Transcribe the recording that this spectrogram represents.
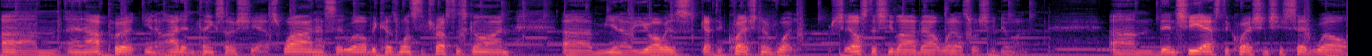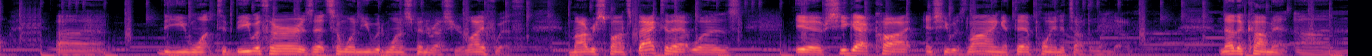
Um, and I put, you know, I didn't think so. She asked why, and I said, well, because once the trust is gone, um, you know, you always got the question of what else did she lie about? What else was she doing? Um, then she asked the question. She said, well, uh, do you want to be with her? Is that someone you would want to spend the rest of your life with? My response back to that was if she got caught and she was lying, at that point, it's out the window. Another comment um,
